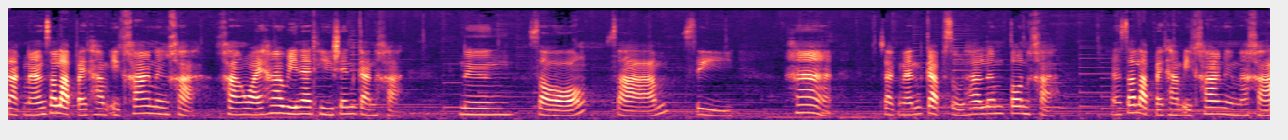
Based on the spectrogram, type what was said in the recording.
จากนั้นสลับไปทำอีกข้างหนึ่งค่ะ ค้างไว้ 5 วินาทีเช่นกันค่ะ 1 2 3 4 5 จากนั้นกลับสู่ท่าเริ่มต้นค่ะ และสลับไปทำอีกข้างหนึ่งนะคะ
